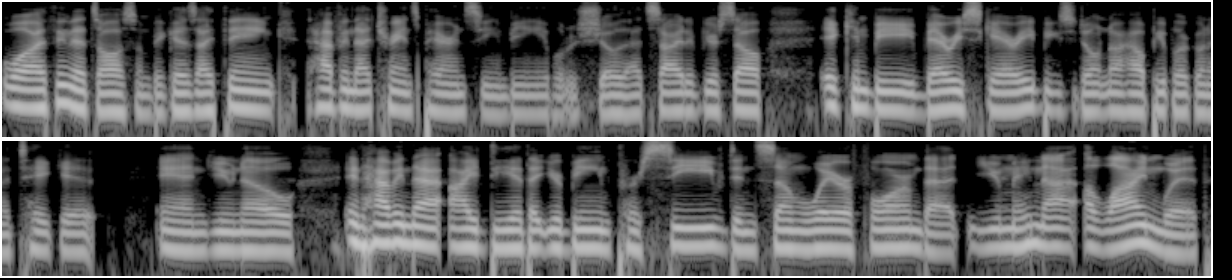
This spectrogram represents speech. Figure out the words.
well, I think that's awesome because I think having that transparency and being able to show that side of yourself, it can be very scary because you don't know how people are going to take it and you know and having that idea that you're being perceived in some way or form that you may not align with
